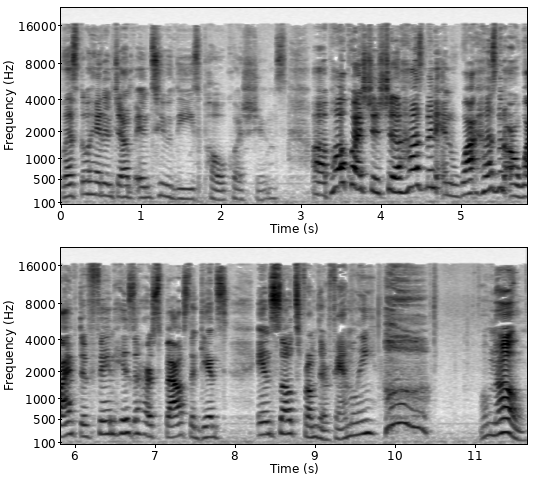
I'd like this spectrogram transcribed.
let's go ahead and jump into these poll questions. Uh, poll question: Should a husband and husband or wife defend his or her spouse against insults from their family? oh no,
